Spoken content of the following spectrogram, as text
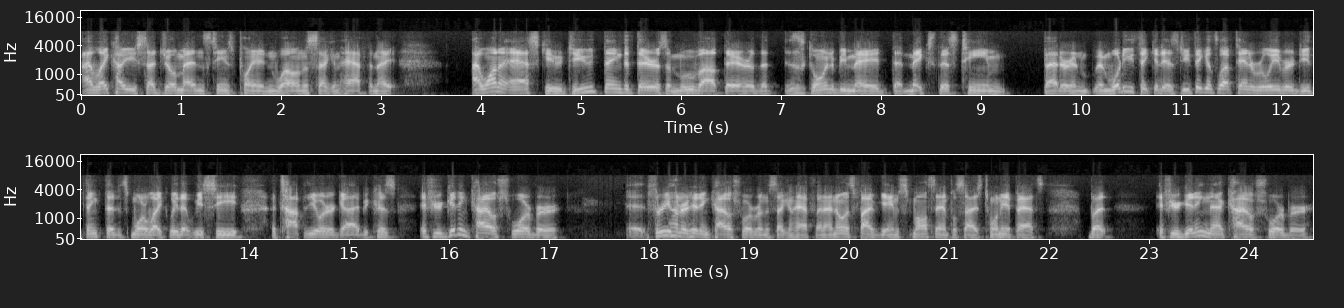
I like how you said Joe Maddon's team's playing well in the second half, and I I want to ask you, do you think that there is a move out there that is going to be made that makes this team better? And, and what do you think it is? Do you think it's left-handed reliever? Do you think that it's more likely that we see a top of the order guy? Because if you're getting Kyle Schwarber, Uh, 300 hitting Kyle Schwarber in the second half, and I know it's five games, small sample size, 20 at bats, but if you're getting that Kyle Schwarber,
